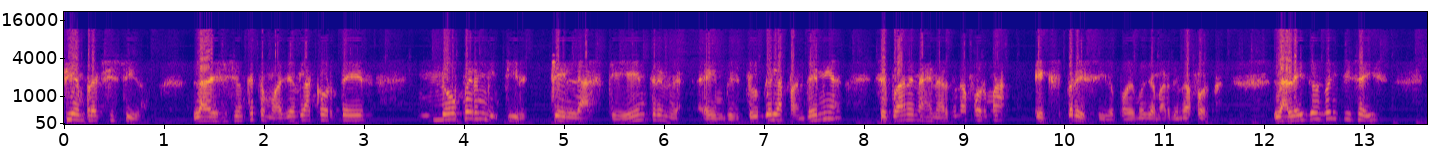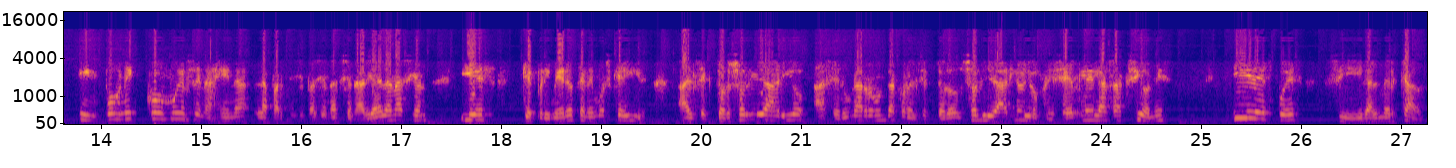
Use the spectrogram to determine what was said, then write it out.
siempre ha existido. La decisión que tomó ayer la Corte es no permitir que las que entren en virtud de la pandemia se puedan enajenar de una forma express, si lo podemos llamar de una forma. La ley 226 impone cómo se enajena la participación accionaria de la nación y es que primero tenemos que ir al sector solidario, hacer una ronda con el sector solidario y ofrecerle las acciones y después sí ir al mercado.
